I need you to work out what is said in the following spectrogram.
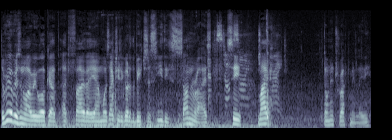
The real reason why we woke up at 5 a.m. was actually to go to the beach to see the sunrise. Stop See, sign, my. right. Don't interrupt me, lady.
